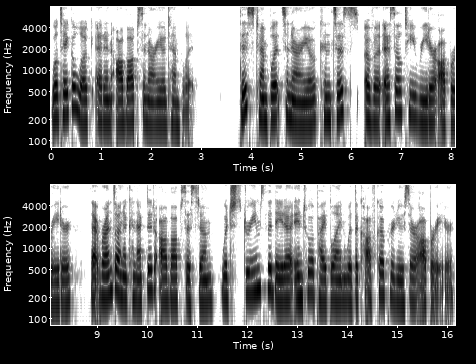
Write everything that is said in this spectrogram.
We'll take a look at an ABAP scenario template. This template scenario consists of a SLT reader operator that runs on a connected ABAP system which streams the data into a pipeline with the Kafka producer operator.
